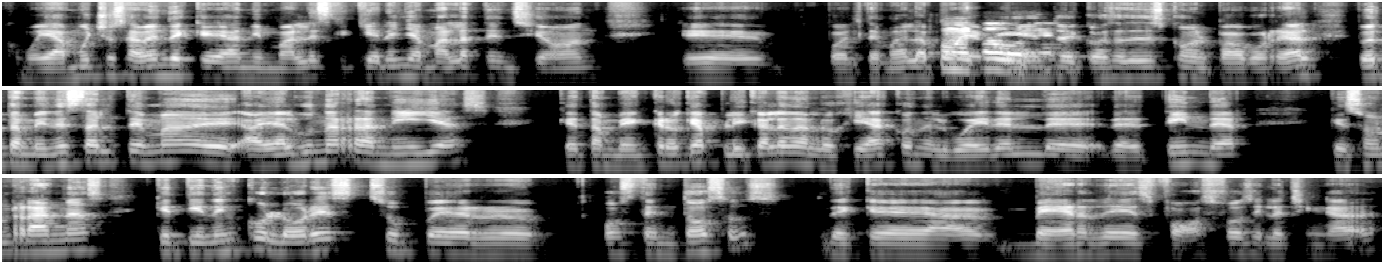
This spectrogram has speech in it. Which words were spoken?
como ya muchos saben de que animales que quieren llamar la atención, que por el tema del apareamiento y cosas de como el pavo real, pero también está el tema de, hay algunas ranillas que también creo que aplica la analogía con el güey del de, de Tinder, que son ranas que tienen colores súper ostentosos, de que ah, verdes, fosfos y la chingada.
